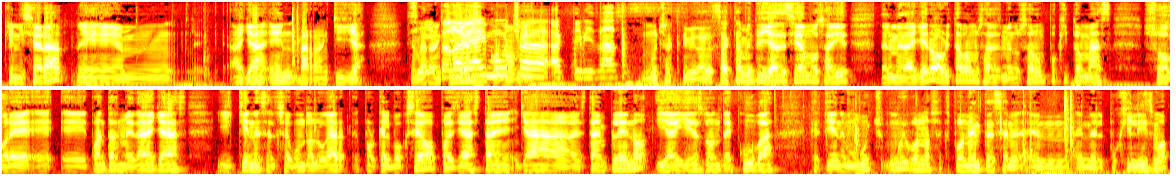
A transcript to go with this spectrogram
que iniciará eh, allá en Barranquilla. En Sí, Barranquilla, todavía hay mucha actividad. Mucha actividad, exactamente. Y ya decíamos ahí del medallero. Ahorita vamos a desmenuzar un poquito más sobre eh, eh, cuántas medallas y quién es el segundo lugar, porque el boxeo pues ya está en, ya está en pleno y ahí es donde Cuba, que tiene mucho, muy buenos exponentes en, en- en el pugilismo,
